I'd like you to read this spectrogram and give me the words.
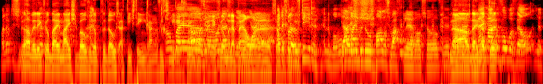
maar dat is... Ja, weet ik veel, bij een meisje boven op de doos artiesteningang of iets in Gewoon die bij, richting. eh, of oh, weet ik veel, dat met een pijl. ja, eh. Bij de geloofdieren en de bobbelbeestjes. Ja, maar ik bedoel ballen zwart kleuren of zo. Of, Nou, nee, maar eh, bijvoorbeeld wel, met,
